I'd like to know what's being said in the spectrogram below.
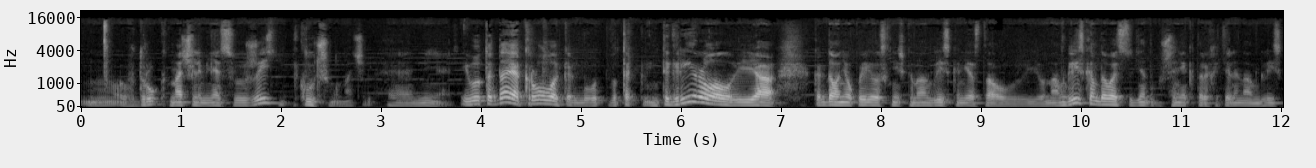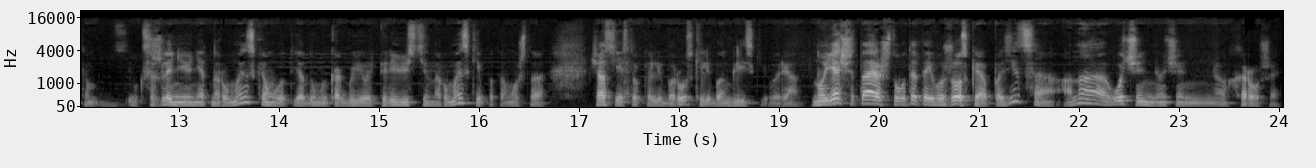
вдруг начали менять свою жизнь, к лучшему начали э, менять. И вот тогда я Кролла как бы вот, вот так интегрировал, и я, когда у него появилась книжка на английском, я стал ее на английском давать студентам, потому что некоторые хотели на английском. К сожалению, ее нет на румынском, вот я думаю, как бы ее перевести на румынский, потому что сейчас есть только либо русский, либо английский вариант. Но я считаю, что вот эта его жесткая позиция, она очень-очень хорошая.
